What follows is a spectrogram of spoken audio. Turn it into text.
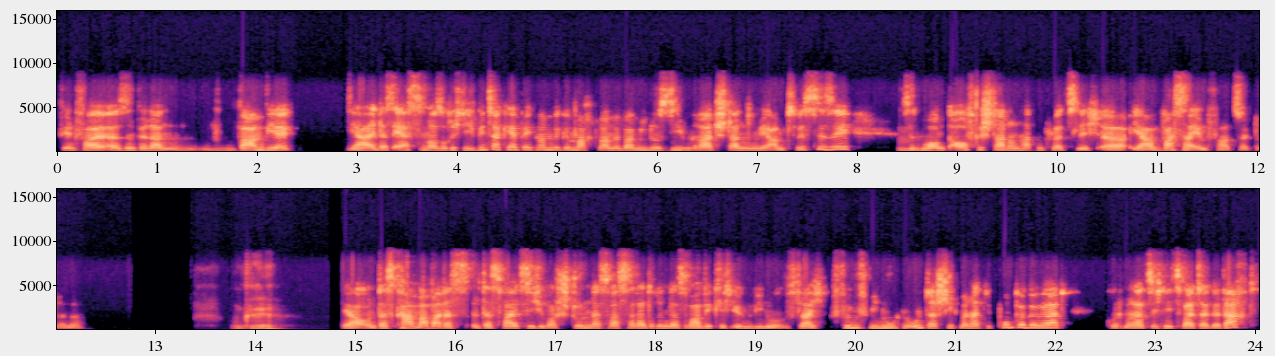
Auf jeden Fall äh, sind wir dann, waren wir, ja, das erste Mal so richtig Wintercamping haben wir gemacht, waren wir bei minus sieben Grad, standen wir am Twistesee, Mhm. sind morgens aufgestanden und hatten plötzlich äh, ja, Wasser im Fahrzeug drinne. Okay. Ja, und das kam aber, das, das war jetzt nicht über Stunden das Wasser da drin, das war wirklich irgendwie nur vielleicht fünf Minuten Unterschied. Man hat die Pumpe gehört, gut, man hat sich nichts weiter gedacht.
